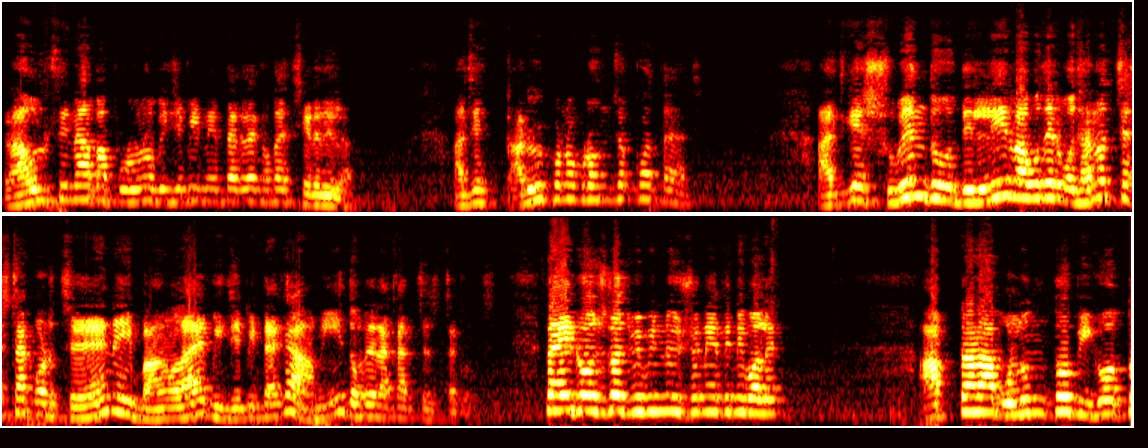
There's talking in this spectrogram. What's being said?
রাহুল সিনহা বা পুরনো বিজেপি নেতাদের কথা ছেড়ে দিলাম। আজকে কারুর কোনো গ্রহণযোগ্যতা আছে? আজকে শুভেন্দু দিল্লির বাবুদের বোঝানোর চেষ্টা করছেন, এই বাংলায় বিজেপিটাকে আমি ধরে রাখার চেষ্টা করছি। তাই রোজ রোজ বিভিন্ন ইস্যু নিয়ে তিনি বলেন। আপনারা বলুন তো, বিগত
